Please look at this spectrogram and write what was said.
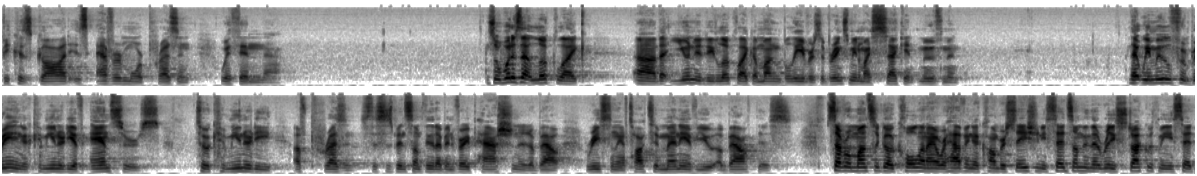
because God is ever more present within that. So, what does that look like, uh, that unity look like among believers? It brings me to my second movement. That we move from being a community of answers to a community of presence. This has been something that I've been very passionate about recently. I've talked to many of you about this. Several months ago, Cole and I were having a conversation. He said something that really stuck with me. He said,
